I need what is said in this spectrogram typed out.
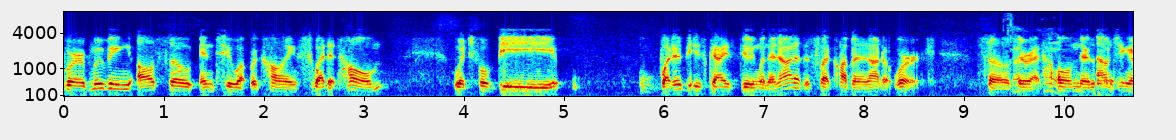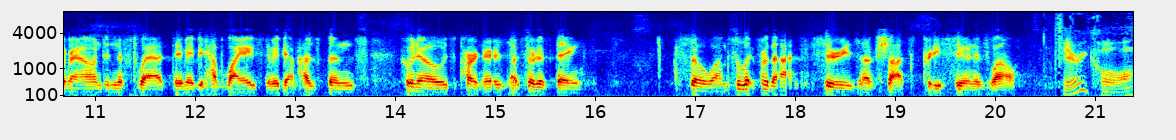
we're moving also into what we're calling sweat at home, which will be what are these guys doing when they're not at the sweat club and they're not at work. So they're at home, they're lounging around in the sweat. They maybe have wives, they maybe have husbands, who knows, partners, that sort of thing. So, um, so look for that series of shots pretty soon as well. Very cool.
